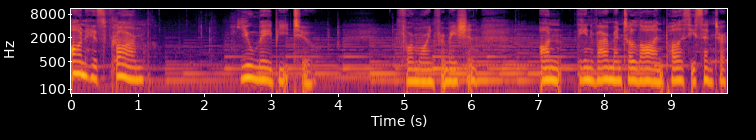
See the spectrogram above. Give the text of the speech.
on his farm. You may be too. For more information on the Environmental Law and Policy Center,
